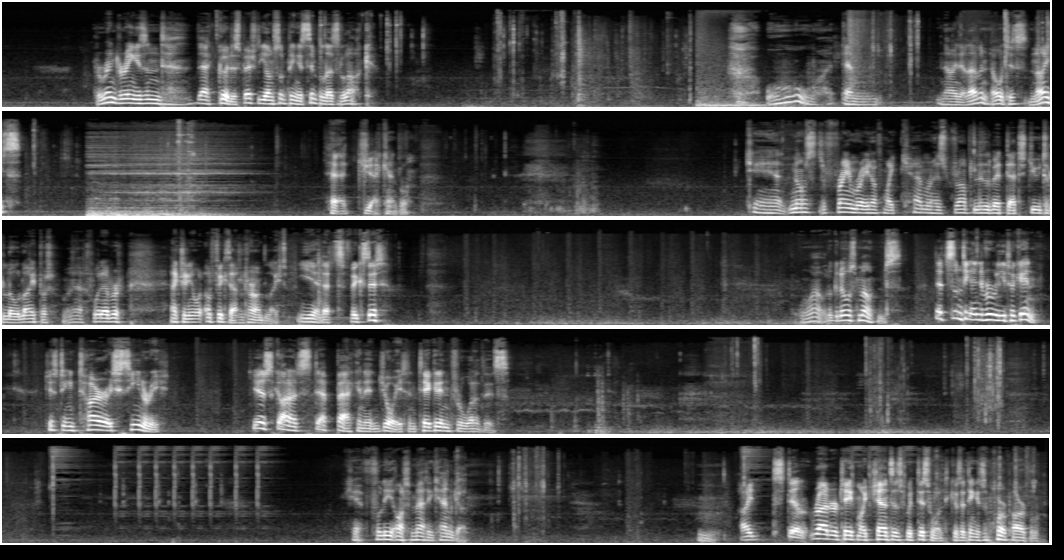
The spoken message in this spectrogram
the rendering isn't that good, especially on something as simple as lock. Oh, M911. Oh, this is nice. Head jack handle. Okay, notice the frame rate of my camera has dropped a little bit. That's due to the low light, but uh, whatever. Actually, you know what? I'll fix that. I'll turn on the light. Yeah, that's fixed it. Wow, look at those mountains. That's something I never really took in. Just the entire scenery. Just gotta step back and enjoy it and take it in for what it is. Yeah, fully automatic handgun. Hmm. I'd still rather take my chances with this one because I think it's more powerful.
